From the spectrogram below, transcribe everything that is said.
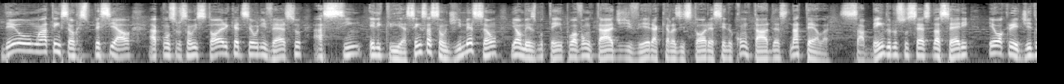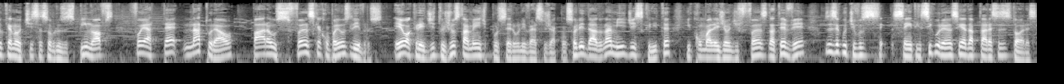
deu uma atenção especial à construção histórica de seu universo, assim ele cria a sensação de imersão e ao mesmo tempo a vontade de ver aquelas histórias sendo contadas na tela. Sabendo do sucesso da série, eu acredito que a notícia sobre os spin-offs foi até natural para os fãs que acompanham os livros. Eu acredito justamente por ser um universo já consolidado na mídia escrita e com uma legião de fãs na TV, os executivos se sentem segurança em adaptar essas histórias.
